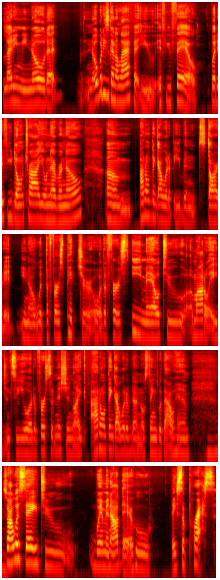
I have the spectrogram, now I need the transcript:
letting me know that nobody's going to laugh at you if you fail, but if you don't try, you'll never know. Um, I don't think I would have even started, you know, with the first picture or the first email to a model agency or the first submission. Like, I don't think I would have done those things without him. So I would say to women out there who they suppress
